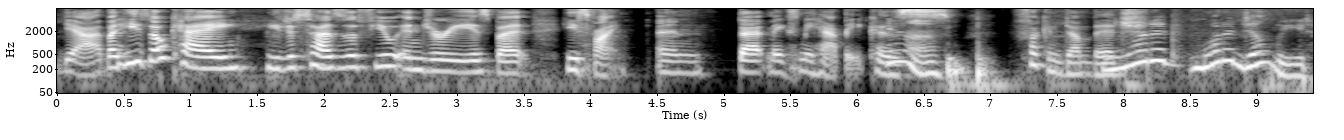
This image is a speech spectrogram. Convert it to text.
yeah, but he's okay. He just has a few injuries, but he's fine, and that makes me happy because fucking dumb bitch. What a what a dillweed.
